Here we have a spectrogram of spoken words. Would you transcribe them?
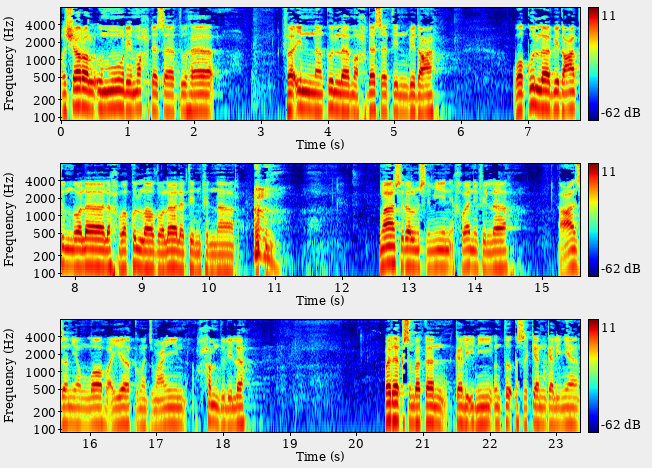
وشر الأمور محدثاتها فإن كل محدثة بدعة وكل بدعة ضلالة وكل ضلالة في النار. معاشر المسلمين إخواني في الله أعزني الله وإياكم أجمعين. الحمد لله. Pada kesempatan kali ini untuk kesekian kalinya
